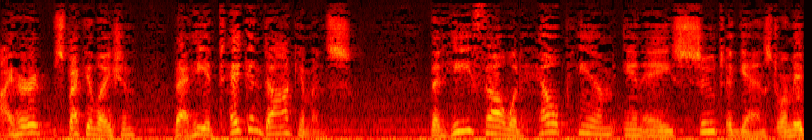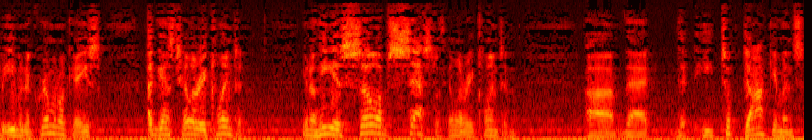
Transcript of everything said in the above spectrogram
I heard speculation that he had taken documents that he felt would help him in a suit against, or maybe even a criminal case against Hillary Clinton. You know, he is so obsessed with Hillary Clinton uh, that that he took documents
